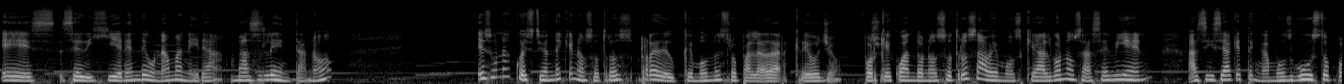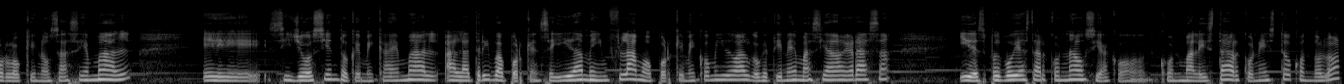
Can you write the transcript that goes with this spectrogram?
se digieren de una manera más lenta, ¿no? Es una cuestión de que nosotros reeduquemos nuestro paladar, creo yo. Porque cuando nosotros sabemos que algo nos hace bien, así sea que tengamos gusto por lo que nos hace mal, eh, si yo siento que me cae mal a la tripa porque enseguida me inflamo porque me he comido algo que tiene demasiada grasa y después voy a estar con náusea, con, malestar, con esto, con dolor,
